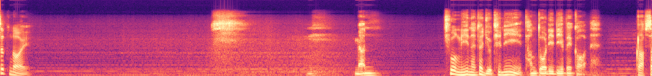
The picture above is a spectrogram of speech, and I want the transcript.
สักหน่อย งั้น ช่วงนี้นายก็อยู่ที่นี่ทำตัวดีๆไปก่อนนะปรับส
